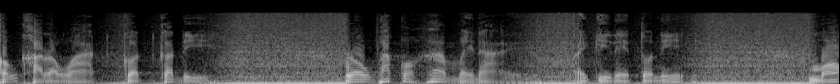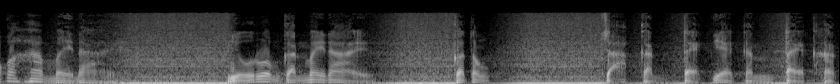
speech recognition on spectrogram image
ของคารวาสก็ก็ดี โรงพักก็ห้ามไม่ได้ ไอ้กิเลสตัวนี้ หมอก็ห้ามไม่ได้ อยู่ร่วมกันไม่ได้ ก็ต้องจากกัน แตกแยกกัน แตกหัก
